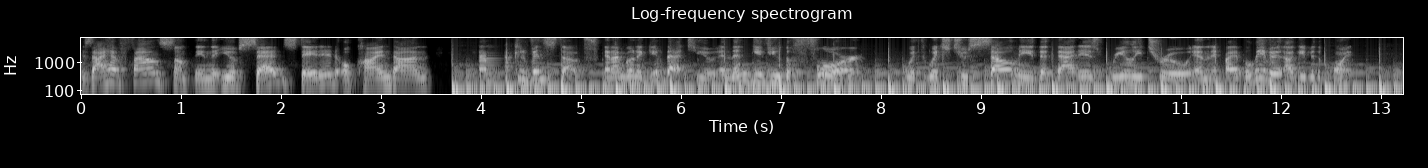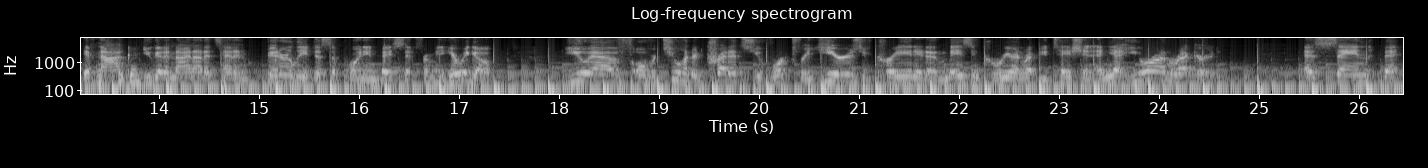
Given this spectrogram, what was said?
is I have found something that you have said, stated, opined on, I'm not convinced of. And I'm going to give that to you and then give you the floor with which to sell me that that is really true. And if I believe it, I'll give you the point. If not, you get a nine out of 10 and bitterly disappointing base hit from me. Here we go. You have over 200 credits. You've worked for years. You've created an amazing career and reputation. And yet you are on record as saying that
